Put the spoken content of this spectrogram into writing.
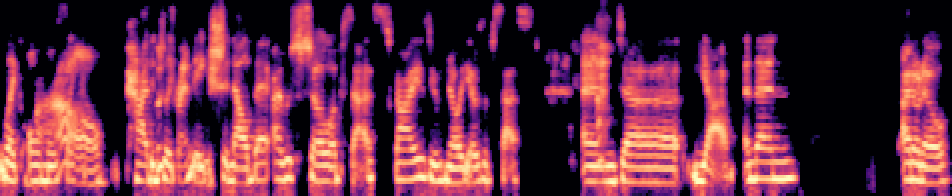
like almost Wow. like padded So like trendy. fake Chanel bag. I was so obsessed, guys. You have no idea. I was obsessed. And uh yeah, and then I don't know,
